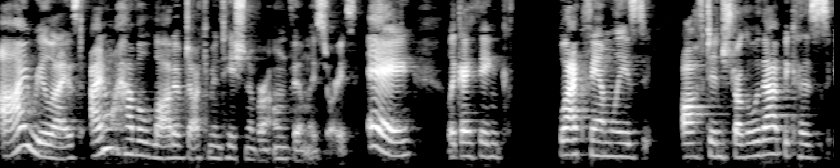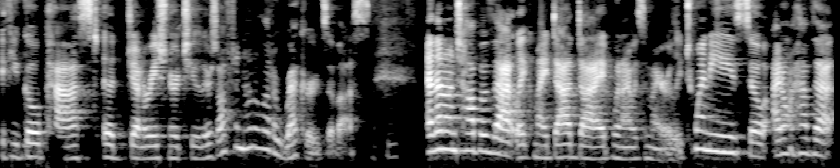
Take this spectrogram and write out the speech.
I realized I don't have a lot of documentation of our own family stories. A, like, I think Black families often struggle with that because if you go past a generation or two, there's often not a lot of records of us. Mm-hmm. And then on top of that, like my dad died when I was in my early 20s. So I don't have that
